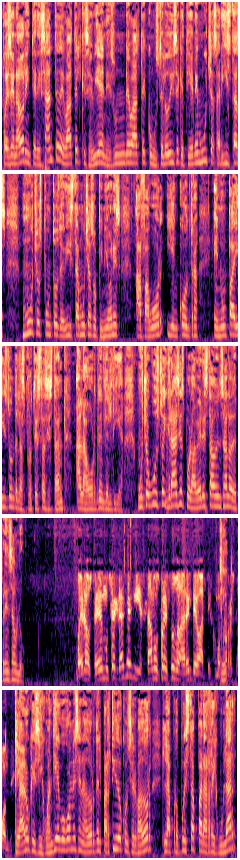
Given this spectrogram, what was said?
Pues senador, interesante debate el que se viene. Es un debate, como usted lo dice, que tiene muchas aristas, muchos puntos de vista, muchas opiniones a favor y en contra en un país donde las protestas están a la orden del día. Mucho gusto y gracias por haber estado en Sala de Prensa Blue. Bueno, a ustedes muchas gracias y estamos prestos a dar el debate como corresponde. Claro que sí. Juan Diego Gómez, senador del Partido Conservador, la propuesta para regular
